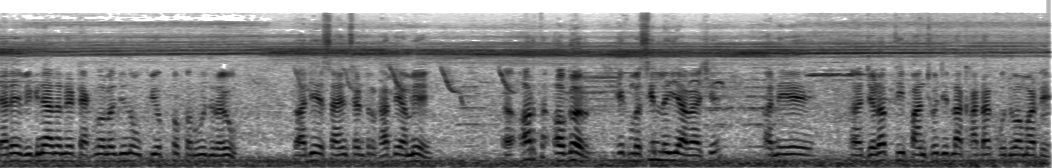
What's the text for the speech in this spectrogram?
ત્યારે વિજ્ઞાન અને ટેકનોલોજીનો ઉપયોગ તો કરવો જ રહ્યો. તો આજે સાયન્સ સેન્ટર ખાતે અમે અર્થ અગર એક મશીન લઈ આવ્યા છે અને ઝડપથી પાંચસો જેટલા ખાડા ખોદવા માટે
